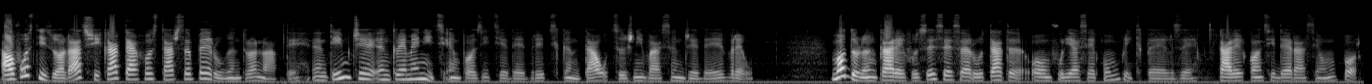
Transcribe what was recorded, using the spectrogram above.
Au fost izolați și cartea a fost arsă pe rug într-o noapte, în timp ce încremeniți în poziție de drepți cântau țâșniva sânge de evreu. Modul în care fusese sărutată o înfuriase cumplit pe Elze, care îl considerase un porc.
